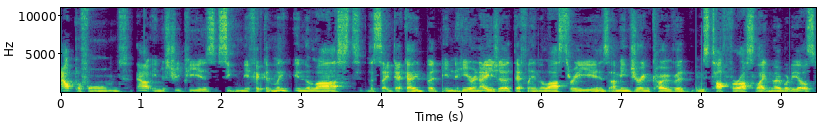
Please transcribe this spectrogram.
outperformed our industry peers significantly in the last, let's say, decade, but in here in Asia, definitely in the last three years. I mean, during COVID, it was tough for us like nobody else,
